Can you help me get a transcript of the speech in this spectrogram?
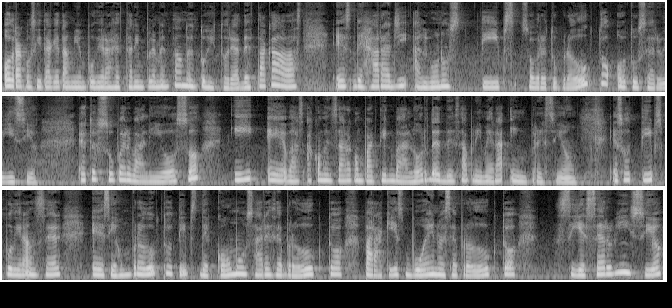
Otra cosita que también pudieras estar implementando en tus historias destacadas es dejar allí algunos tips sobre tu producto o tu servicio. Esto es súper valioso y eh, vas a comenzar a compartir valor desde esa primera impresión. Esos tips pudieran ser, eh, si es un producto, tips de cómo usar ese producto, para qué es bueno ese producto. Si es servicio,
